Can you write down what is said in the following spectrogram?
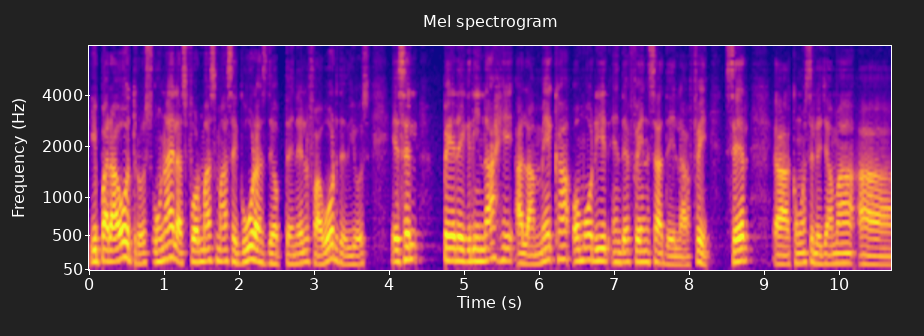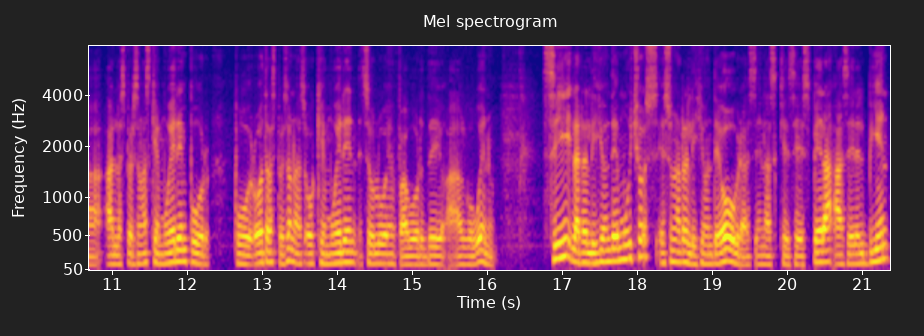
Y para otros, una de las formas más seguras de obtener el favor de Dios es el peregrinaje a la Meca o morir en defensa de la fe. Ser, uh, ¿cómo se le llama a, a las personas que mueren por por otras personas o que mueren solo en favor de algo bueno. Sí, la religión de muchos es una religión de obras en las que se espera hacer el bien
